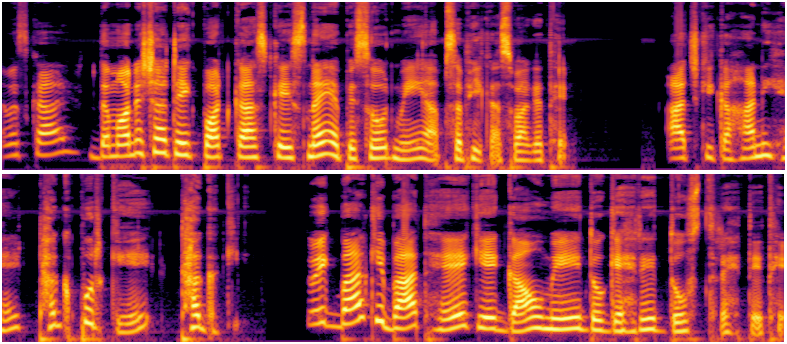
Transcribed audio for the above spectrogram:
नमस्कार द मोनिशा टेक पॉडकास्ट के इस नए एपिसोड में आप सभी का स्वागत है आज की कहानी है ठगपुर के ठग की। तो एक बार की बात है कि एक गाँव में दो गहरे दोस्त रहते थे।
